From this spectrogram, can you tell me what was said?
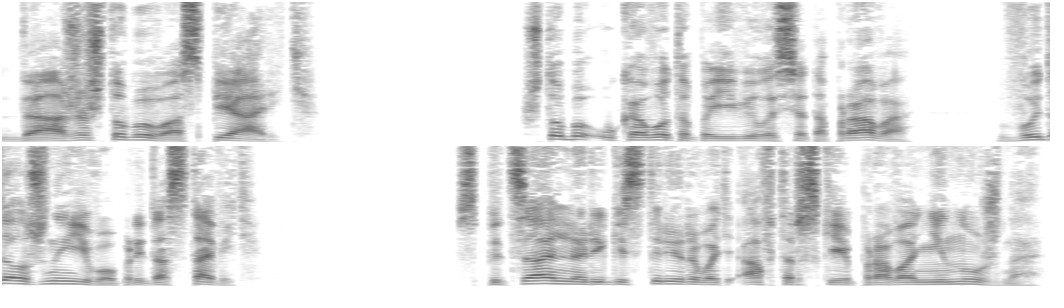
Даже чтобы вас пиарить. Чтобы у кого-то появилось это право, вы должны его предоставить. Специально регистрировать авторские права не нужно.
